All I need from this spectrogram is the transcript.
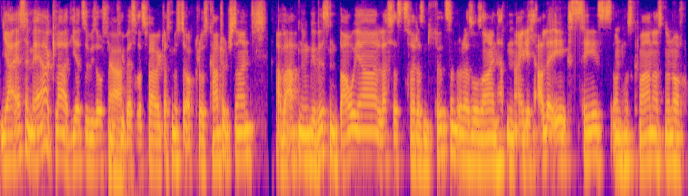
Ja, SMR, klar, die hat sowieso schon ja. ein viel besseres Fahrwerk. Das müsste auch Close Cartridge sein. Aber ab einem gewissen Baujahr, lass das 2014 oder so sein, hatten eigentlich alle EXCs und Husqvarnas nur noch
